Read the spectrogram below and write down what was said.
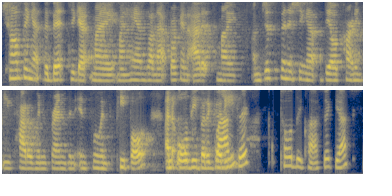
chomping at the bit to get my my hands on that book and add it to my i'm just finishing up dale carnegie's how to win friends and influence people an oldie but a goodie classic totally classic yes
